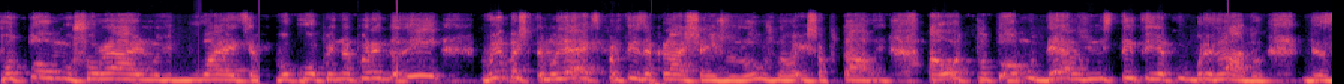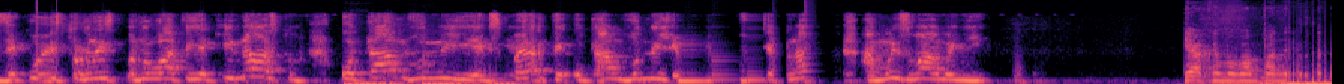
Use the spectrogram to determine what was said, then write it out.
по тому, що реально відбувається в окопі на передовій, вибачте, моя експертиза краща ніж Залужного і Шаптали. А от по тому, де розмістити яку бригаду, де з якої сторони спланувати який наступ, отам вони є експерти, отам вони є а ми з вами ні. Дякуємо вам, пане Євгене,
